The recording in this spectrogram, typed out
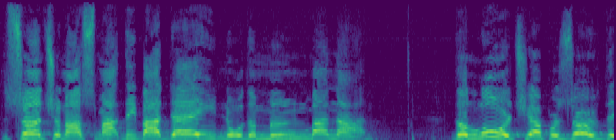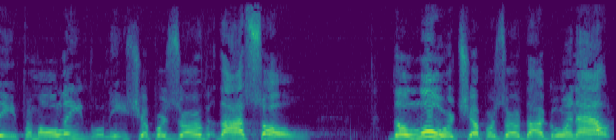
The sun shall not smite thee by day, nor the moon by night. The Lord shall preserve thee from all evil, and he shall preserve thy soul. The Lord shall preserve thy going out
